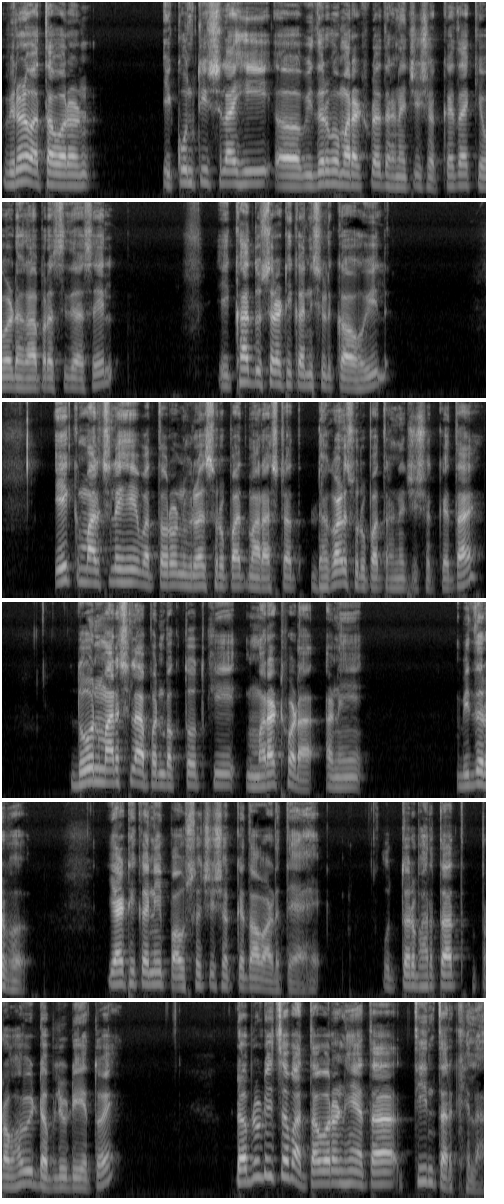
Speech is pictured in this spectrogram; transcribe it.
विरळ वातावरण एकोणतीसलाही विदर्भ मराठवाड्यात राहण्याची शक्यता आहे. केवळ ढगाळ परिस्थिती असेल. एखाद दुसऱ्या ठिकाणी शिडकाव होईल. एक मार्चला हे वातावरण विरळ स्वरूपात महाराष्ट्रात ढगाळ स्वरूपात राहण्याची शक्यता आहे. दोन मार्चला आपण बघतो की मराठवाडा आणि विदर्भ या ठिकाणी पावसाची शक्यता वाढते आहे. उत्तर भारतात प्रभावी डब्ल्यू डी येतो आहे डब्ल्यू डीचं वातावरण हे आता तीन तारखेला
